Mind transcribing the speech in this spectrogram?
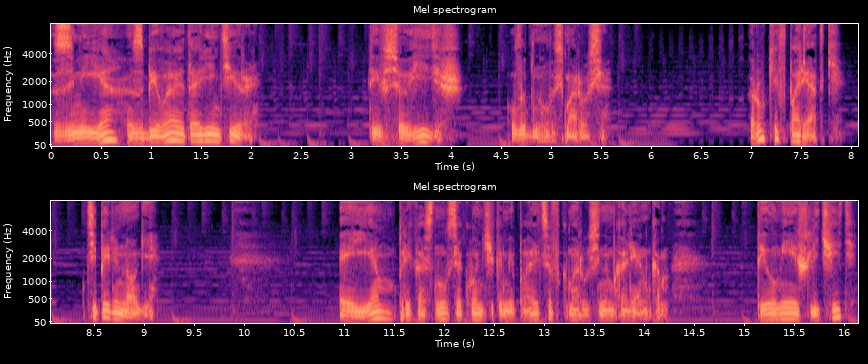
Змея сбивает ориентиры». «Ты все видишь?» — улыбнулась Маруся. «Руки в порядке. Теперь ноги». Эйем прикоснулся кончиками пальцев к Марусиным коленкам. «Ты умеешь лечить?»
